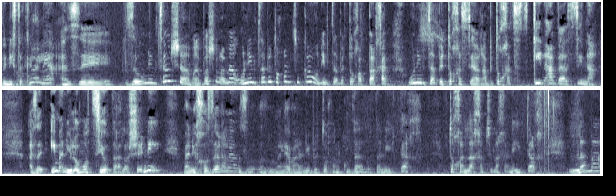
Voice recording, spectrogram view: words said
ונסתכל עליה, אז אה, זה הוא נמצא שם. רבו אושר אומר, הוא נמצא בתוך המצוקה, הוא נמצא בתוך הפחד, הוא נמצא בתוך הסערה, בתוך הקנאה והשנאה. אז אם אני לא מוציא אותה על השני, ואני חוזר אליה, אז הוא אומר לי, אבל אני בתוך הנקודה הזאת, אני איתך. בתוך הלחץ שלך, אני איתך. למה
